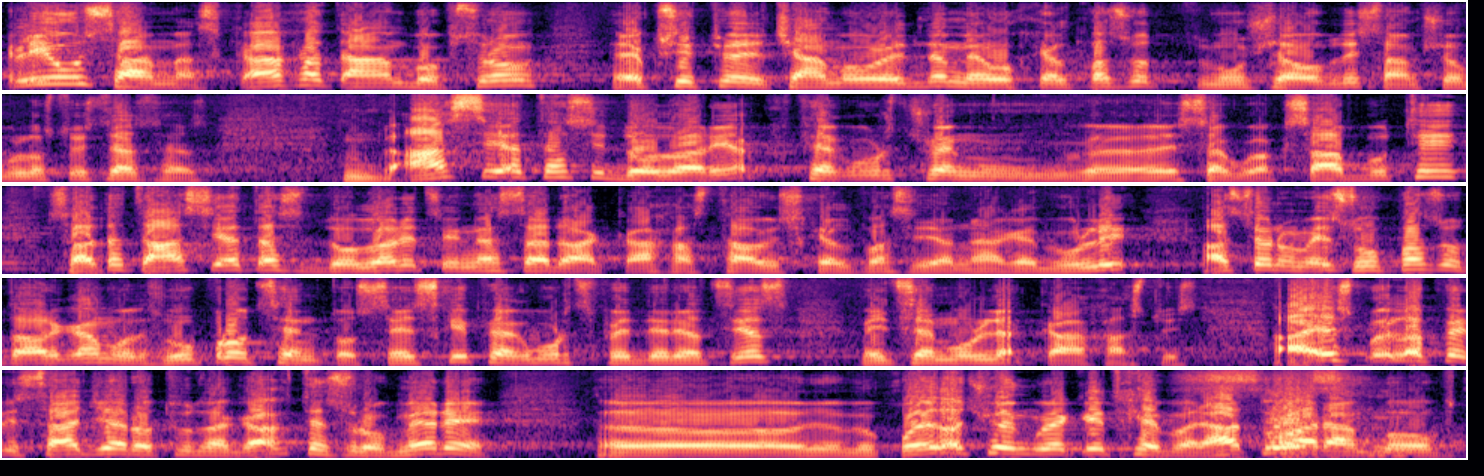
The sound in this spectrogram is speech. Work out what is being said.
პლუს ამას კახათ ამბობს რომ 6 თვე ჩამოვედი და მე უხელფასოდ მუშაობდი სამშობლოსთვის და 100000 დოლარი აქვს ფეხბურთ ჩვენ ესა გვაქვს საბუთი, სადაც 100000 დოლარი წინასწარ აქვს ახას თავის ხელფასიდან აღებული, ასე რომ ეს უფასოდ არ გამოდის უპროცენტო სესხი ფეხბურთ ფედერაციას მეცემული აქვს ახასთვის. აი ეს ყველაფერი საჯაროდ უნდა გახდეს, რომ მე ყველა ჩვენ გვეკითხება, რატო არ ამბობთ?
